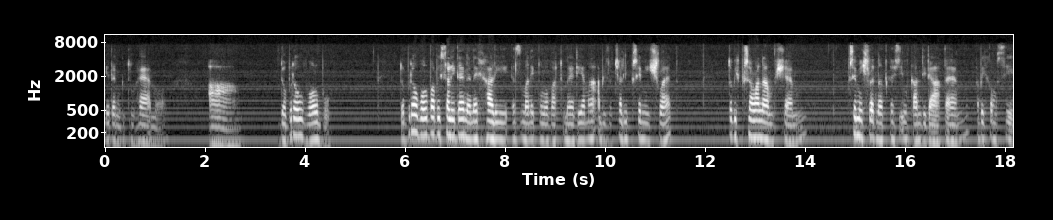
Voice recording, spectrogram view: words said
jeden k druhému a dobrou volbu. Dobrou volbu, aby se lidé nenechali zmanipulovat médiama, aby začali přemýšlet. To bych přála nám všem, přemýšlet nad každým kandidátem, abychom si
